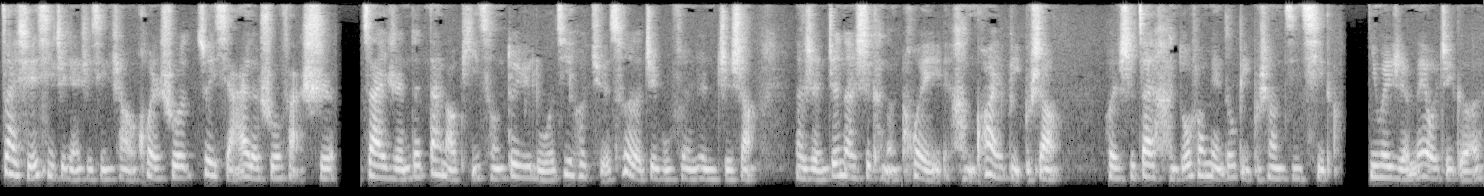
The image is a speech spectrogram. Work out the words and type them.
在学习这件事情上，或者说最狭隘的说法是，在人的大脑皮层对于逻辑和决策的这部分认知上，那人真的是可能会很快比不上，或者是在很多方面都比不上机器的，因为人没有这个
